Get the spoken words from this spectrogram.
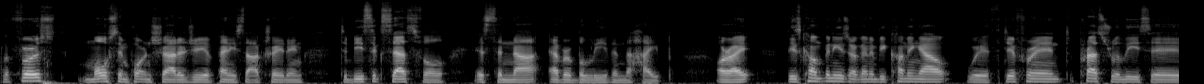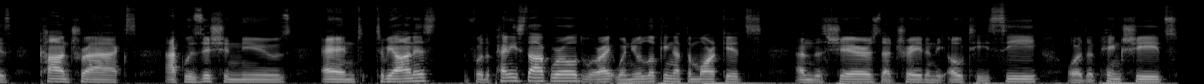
the first most important strategy of penny stock trading to be successful is to not ever believe in the hype. All right? These companies are going to be coming out with different press releases, contracts, acquisition news, and to be honest, for the penny stock world, right, when you're looking at the markets and the shares that trade in the OTC or the pink sheets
